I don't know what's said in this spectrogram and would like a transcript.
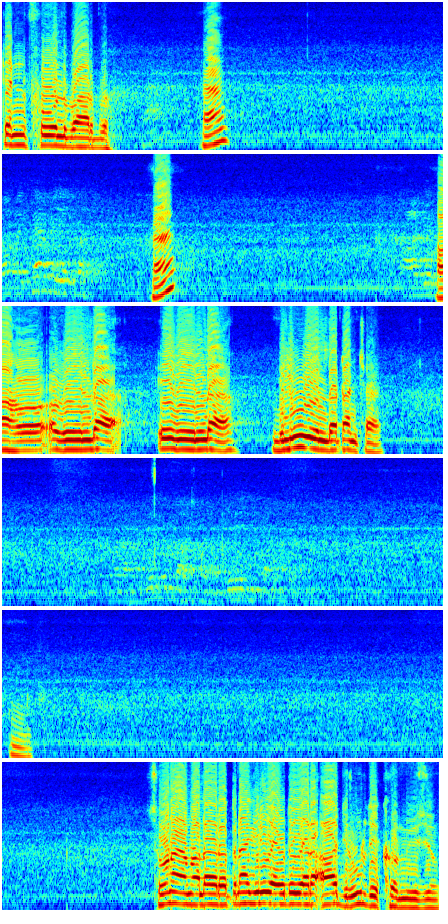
Tinfoil barb. ਹੈ? ਹੈ? ਆਹੋ, ਉਹ ਵੇਲ ਦਾ, ਇਹ ਵੇਲ ਦਾ, ਬਲੂ ਵੇਲ ਦਾ ਢਾਂਚਾ ਹੈ। ਹੂੰ। ਸੋਹਣਾ ਮਤਲਬ ਰਤਨਾਗਿਰੀ ਆਓ ਤੇ ਯਾਰ ਆ ਜਰੂਰ ਦੇਖੋ ਮਿਊਜ਼ੀਅਮ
